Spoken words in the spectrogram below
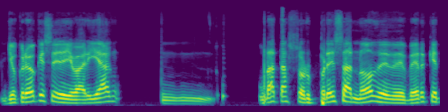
Yo creo que se llevarían mm, grata sorpresa, ¿no? De, de ver que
